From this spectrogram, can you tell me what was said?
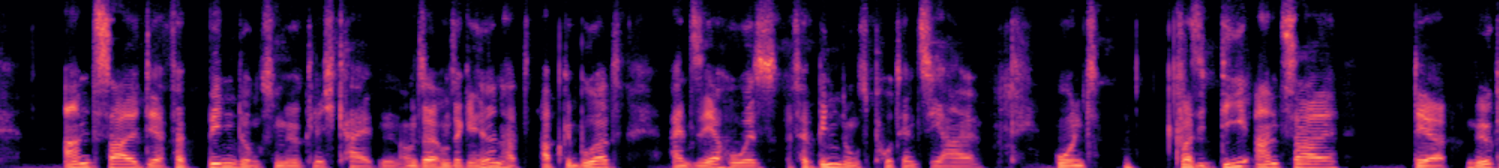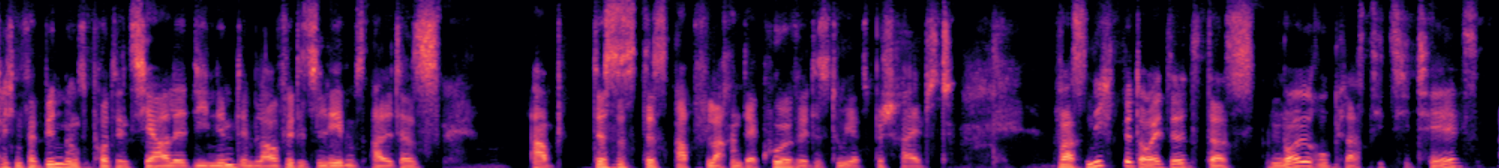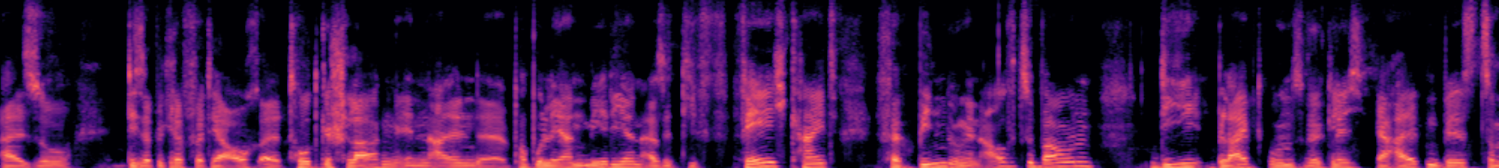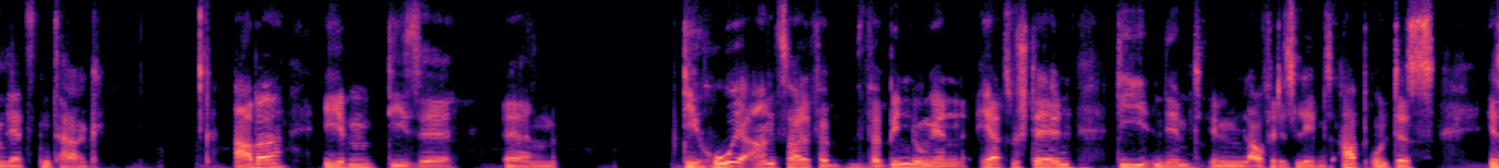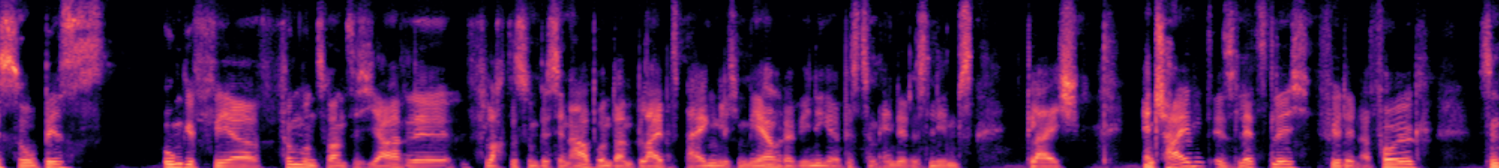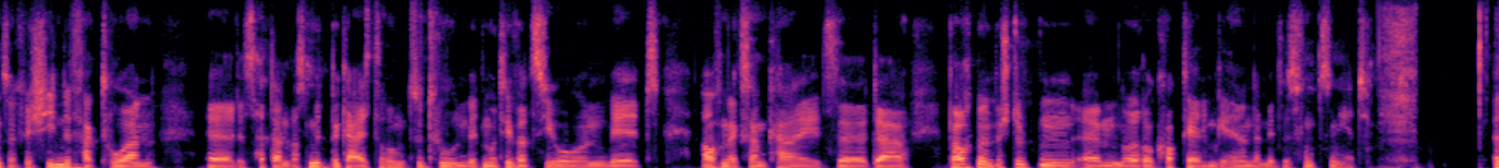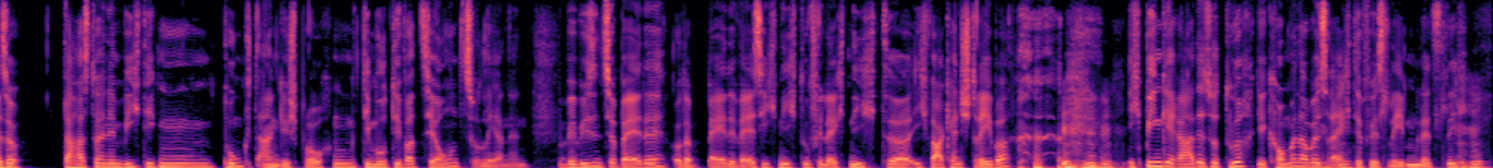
Anzahl der Verbindungsmöglichkeiten. Unser, unser Gehirn hat ab Geburt ein sehr hohes Verbindungspotenzial. Und quasi die Anzahl der möglichen Verbindungspotenziale, die nimmt im Laufe des Lebensalters ab. Das ist das Abflachen der Kurve, das du jetzt beschreibst. Was nicht bedeutet, dass Neuroplastizität, also dieser Begriff wird ja auch äh, totgeschlagen in allen äh, populären Medien, also die Fähigkeit, Verbindungen aufzubauen, die bleibt uns wirklich erhalten bis zum letzten Tag. Aber eben diese ähm, die hohe Anzahl Ver Verbindungen herzustellen, die nimmt im Laufe des Lebens ab und das ist so bis ungefähr 25 Jahre flacht es so ein bisschen ab und dann bleibt es eigentlich mehr oder weniger bis zum Ende des Lebens gleich. Entscheidend ist letztlich für den Erfolg sind so verschiedene Faktoren. Äh, das hat dann was mit Begeisterung zu tun, mit Motivation, mit Aufmerksamkeit. Äh, da braucht man einen bestimmten ähm, Neurococktail im Gehirn, damit es funktioniert. Also da hast du einen wichtigen Punkt angesprochen, die Motivation zu lernen. Wir wissen es ja beide, oder beide weiß ich nicht, du vielleicht nicht, äh, ich war kein Streber. ich bin gerade so durchgekommen, aber es mhm. reichte fürs Leben letztlich. Mhm.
